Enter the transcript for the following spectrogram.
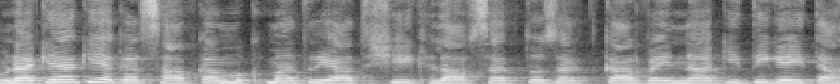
ਉਨ੍ਹਾਂ ਕਿਹਾ ਕਿ ਅਗਰ ਸਾਬਕਾ ਮੁੱਖ ਮੰਤਰੀ ਆਤਸ਼ੀ ਖਿਲਾਫ ਸਖਤ ਤੋਂ ਸਖਤ ਕਾਰਵਾਈ ਨਾ ਕੀਤੀ ਗਈ ਤਾਂ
